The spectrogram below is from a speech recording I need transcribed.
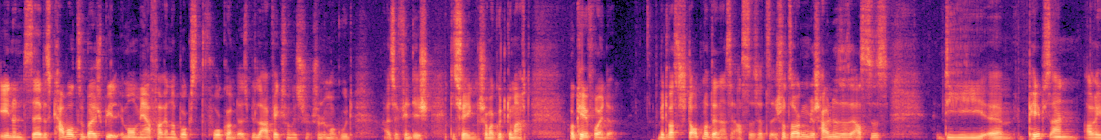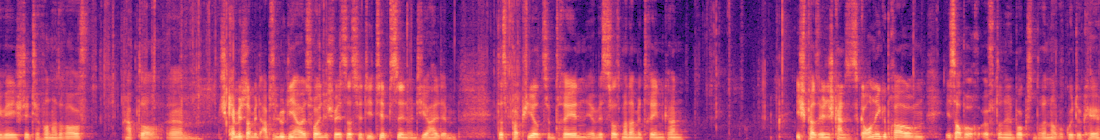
ein und selbes Cover zum Beispiel immer mehrfach in der Box vorkommt. Also ein bisschen Abwechslung ist schon immer gut. Also finde ich. Deswegen schon mal gut gemacht. Okay, Freunde. Mit was starten wir denn als erstes? Jetzt, ich würde sagen, wir schauen uns als erstes die ähm, Peps an. Arrivé steht hier vorne drauf. Habt ihr, ähm, ich kenne mich damit absolut nicht aus, Freunde. Ich weiß, dass hier die Tipps sind und hier halt im, das Papier zum Drehen. Ihr wisst, was man damit drehen kann. Ich persönlich kann es jetzt gar nicht gebrauchen, ist aber auch öfter in den Boxen drin, aber gut, okay.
